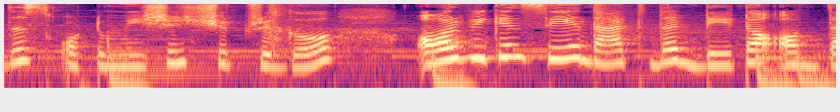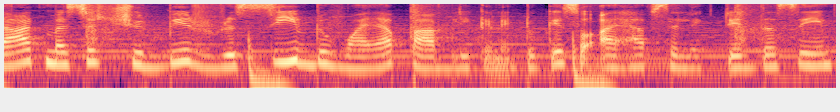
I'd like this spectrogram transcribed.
this automation should trigger or we can say that the data of that message should be received via Pabbly Connect. Okay. So I have selected the same.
